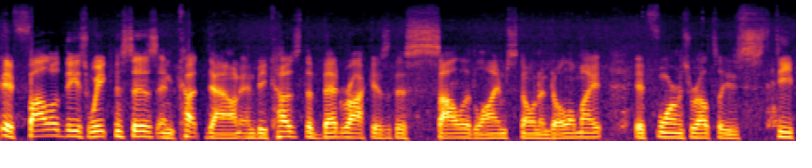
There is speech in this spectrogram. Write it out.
it followed these weaknesses and cut down, and because the bedrock is this solid limestone and dolomite, it forms relatively steep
